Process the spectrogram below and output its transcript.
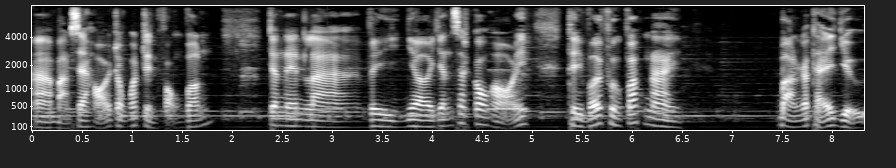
à, bạn sẽ hỏi trong quá trình phỏng vấn. Cho nên là vì nhờ danh sách câu hỏi thì với phương pháp này bạn có thể dự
